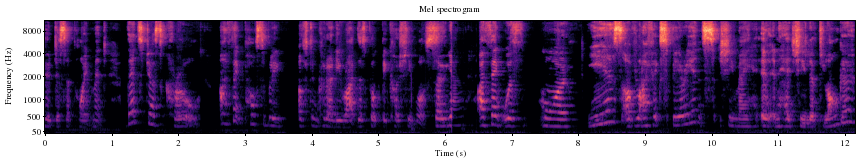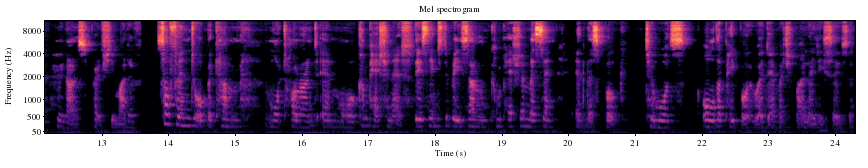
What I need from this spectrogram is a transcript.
her disappointment. That's just cruel. I think possibly Austen could only write this book because she was so young. I think with more years of life experience. She may, and had she lived longer, who knows, perhaps she might have softened or become more tolerant and more compassionate. There seems to be some compassion missing in this book towards all the people who are damaged by Lady Susan.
